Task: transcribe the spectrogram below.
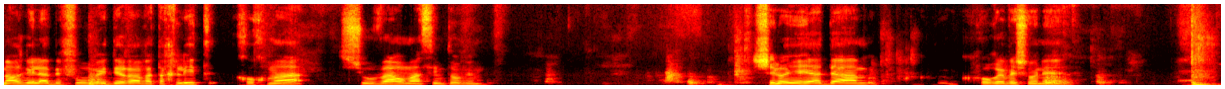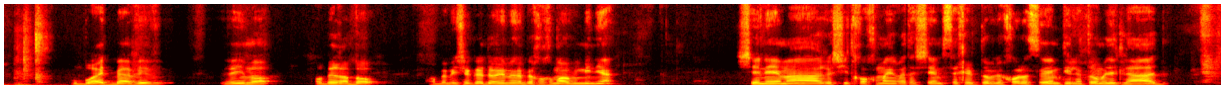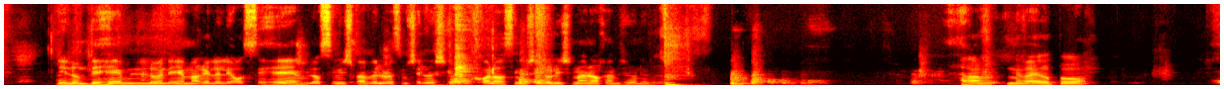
מרגלה בפומי דירה ותכלית חוכמה, תשובה ומעשים טובים. שלא יהא אדם קורא ושונה, הוא בועט באביו ואמו, או ברבו, או במי שגדול ממנו בחוכמה ובמניין. שנאמר ראשית חוכמה יראת השם, שכל טוב לכל עושיהם, תהילתו עומדת לעד. ללומדיהם לא נאמר אלא לעושיהם, לא עושים לשמה ולא עושים שלא לשמה. לכל העושים שלא לשמה, נוח להם שלא נברא. הרב מבאר פה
